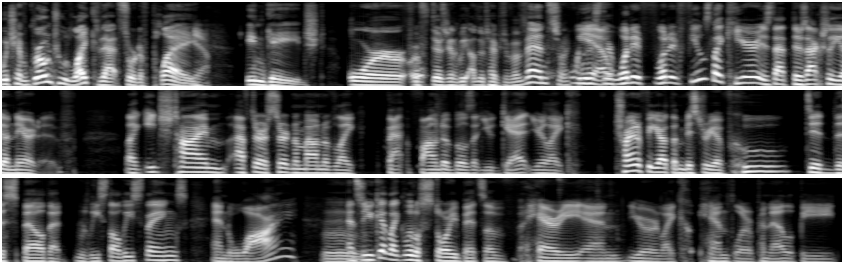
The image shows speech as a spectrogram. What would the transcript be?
which have grown to like that sort of play Yeah. engaged, or, or if there's going to be other types of events. Or like, Well, what yeah, their- what it what it feels like here is that there's actually a narrative. Like each time after a certain amount of like fa- foundables that you get, you're like trying to figure out the mystery of who did this spell that released all these things and why. And Mm. so you get like little story bits of Harry and your like handler Penelope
